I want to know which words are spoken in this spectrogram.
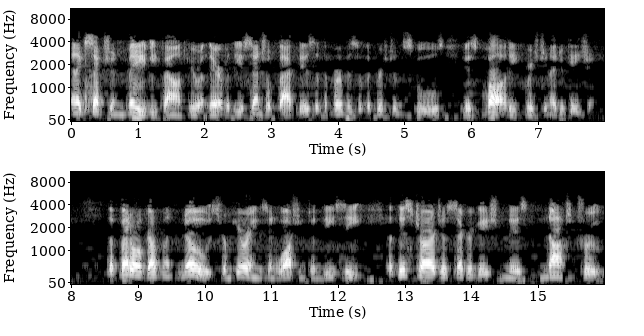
An exception may be found here and there, but the essential fact is that the purpose of the Christian schools is quality Christian education. The federal government knows from hearings in Washington, D.C., that this charge of segregation is not true,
